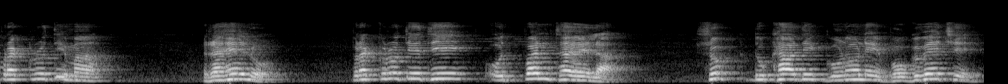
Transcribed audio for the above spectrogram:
પ્રકૃતિમાં રહેલો, પ્રકૃતિથી ઉત્પન્ન થયેલા સુખ દુઃખાદિક ગુણોને ભોગવે છે.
